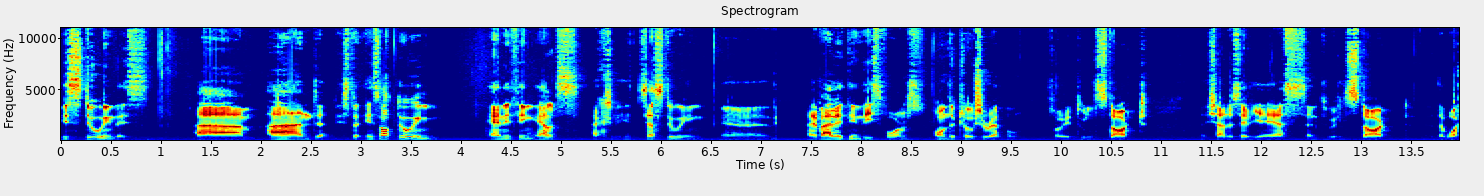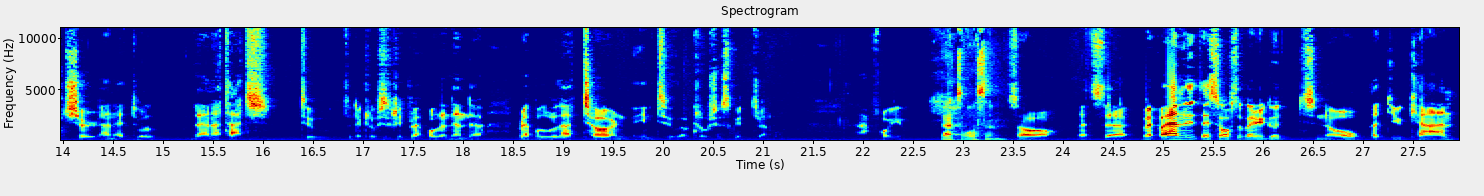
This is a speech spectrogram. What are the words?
is doing this, um, and it's, not doing anything else. Actually, it's just doing uh, evaluating these forms on the Clojure repo. So it will start the Shadow CLJS and it will start the watcher, and it will then attach to to the ClojureScript repo and then the repo will have turned into a ClojureScript REPL uh, for you. That's awesome. So that's uh, and it's also very good to know that you can,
